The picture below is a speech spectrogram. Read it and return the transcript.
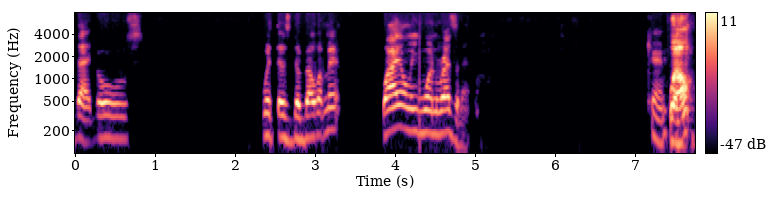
that goes with this development. Why only one resident? Ken. Well,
